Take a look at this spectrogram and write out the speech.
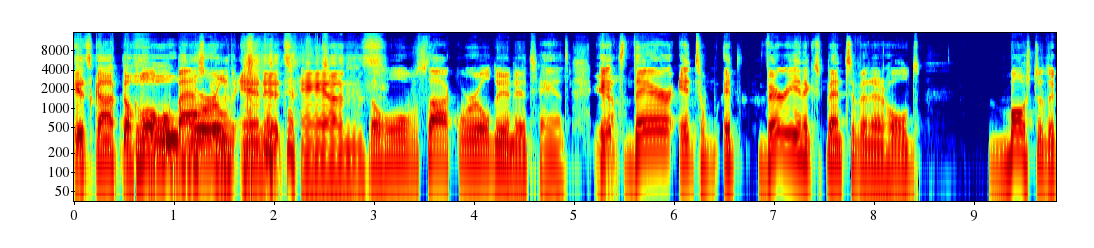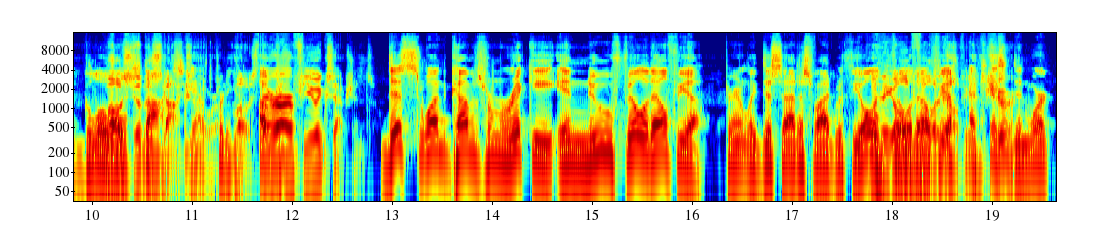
It's got the whole basket world in its hands. The whole stock world in its hands. Yeah. It's there. It's it's very inexpensive, and it holds most of the global Most of the stocks. Yeah, in the pretty world. Most. There Okay. are a few exceptions. This one comes from Ricky in New Philadelphia. Apparently dissatisfied with the old With the old Philadelphia. Philadelphia, I guess sure. it didn't work.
